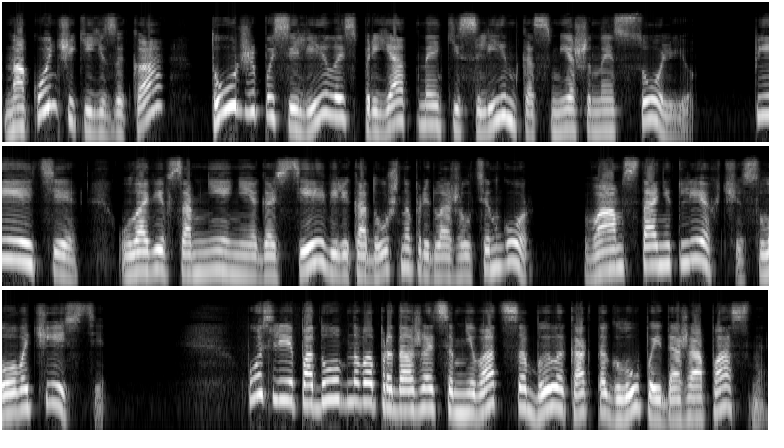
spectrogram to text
на кончике языка тут же поселилась приятная кислинка, смешанная с солью. «Пейте!» — уловив сомнения гостей, великодушно предложил Тенгор. «Вам станет легче, слово чести». После подобного продолжать сомневаться было как-то глупо и даже опасно.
